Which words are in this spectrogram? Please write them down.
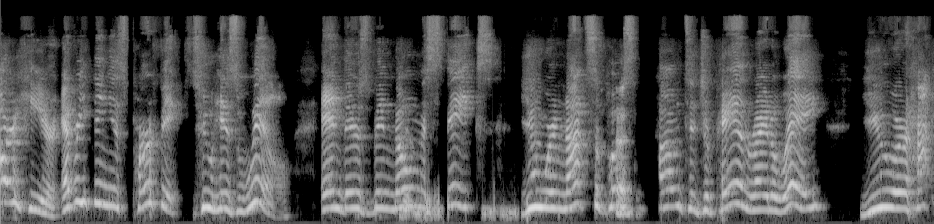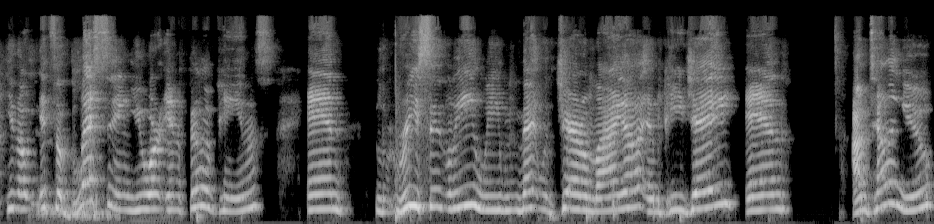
are here. Everything is perfect to his will. And there's been no mistakes. You were not supposed to come to japan right away you are ha- you know it's a blessing you are in philippines. And recently we met with jeremiah and pj and i'm telling you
